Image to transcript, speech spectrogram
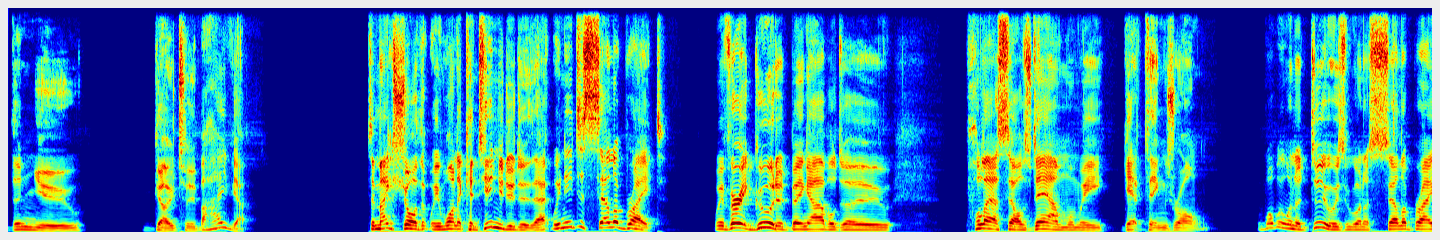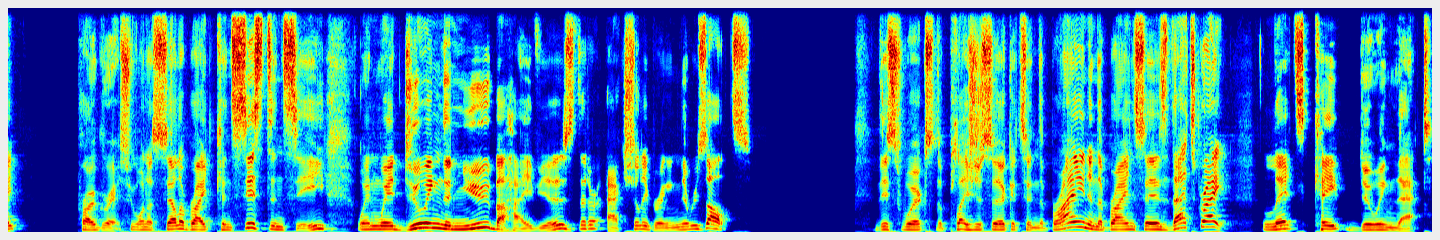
the new go to behavior. To make sure that we want to continue to do that, we need to celebrate. We're very good at being able to pull ourselves down when we get things wrong. What we want to do is we want to celebrate progress. We want to celebrate consistency when we're doing the new behaviors that are actually bringing the results. This works the pleasure circuits in the brain, and the brain says, That's great. Let's keep doing that.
